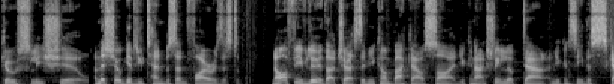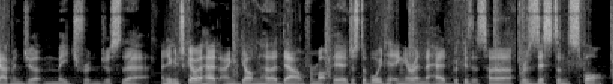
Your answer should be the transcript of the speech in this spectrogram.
Ghostly Shield. And this shield gives you 10% fire resistance. Now after you've looted that chest, if you come back outside, you can actually look down and you can see the scavenger matron just there. And you can just go ahead and gun her down from up here. Just avoid hitting her in the head because it's her resistance spot.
